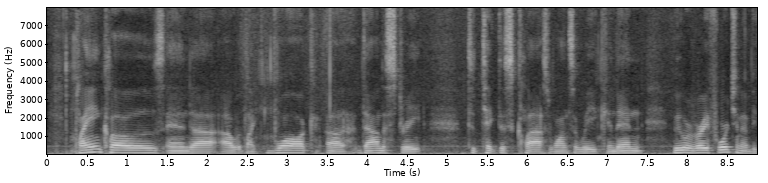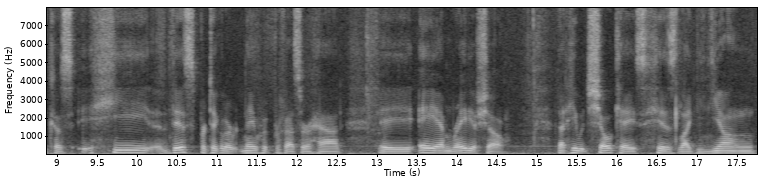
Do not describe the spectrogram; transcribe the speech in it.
uh, plain clothes, and uh, I would like walk uh, down the street to take this class once a week. And then we were very fortunate because he, this particular neighborhood professor, had a AM radio show that he would showcase his like young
